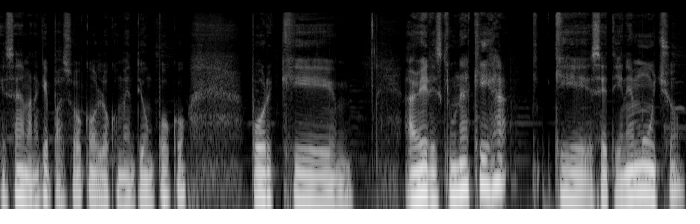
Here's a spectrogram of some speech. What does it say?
esa semana que pasó, lo comenté un poco, porque, a ver, es que una queja que se tiene mucho,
